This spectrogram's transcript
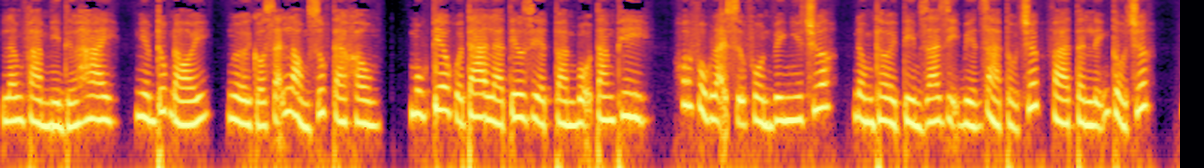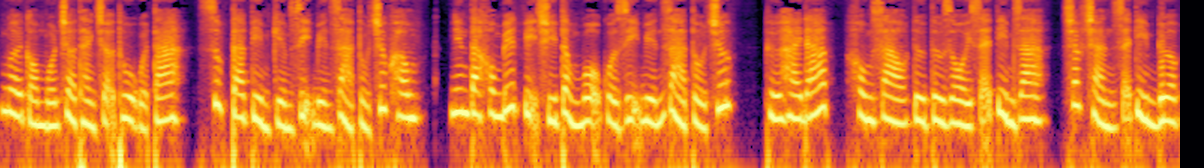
Lâm Phàm nhìn thứ hai, nghiêm túc nói, người có sẵn lòng giúp ta không? Mục tiêu của ta là tiêu diệt toàn bộ tang thi, khôi phục lại sự phồn vinh như trước, đồng thời tìm ra dị biến giả tổ chức và tần lĩnh tổ chức. Ngươi có muốn trở thành trợ thủ của ta, giúp ta tìm kiếm dị biến giả tổ chức không? Nhưng ta không biết vị trí tổng bộ của dị biến giả tổ chức. Thứ hai đáp, không sao, từ từ rồi sẽ tìm ra, chắc chắn sẽ tìm được.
